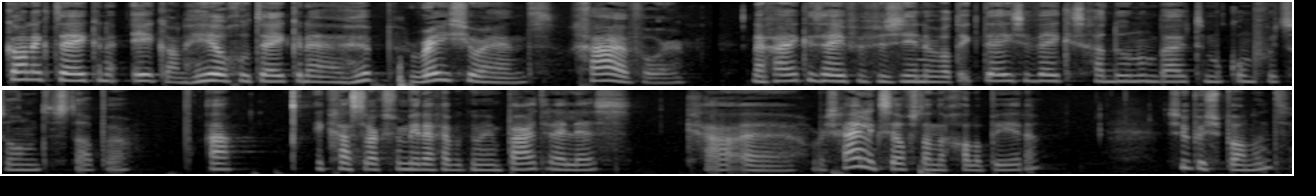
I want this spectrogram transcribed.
kan ik tekenen? Ik kan heel goed tekenen. Hup, raise your hand. Ga ervoor. Dan ga ik eens even verzinnen wat ik deze week eens ga doen om buiten mijn comfortzone te stappen. Ah, ik ga straks vanmiddag heb ik nu een paardrijles. Ik ga uh, waarschijnlijk zelfstandig galopperen. Super spannend.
